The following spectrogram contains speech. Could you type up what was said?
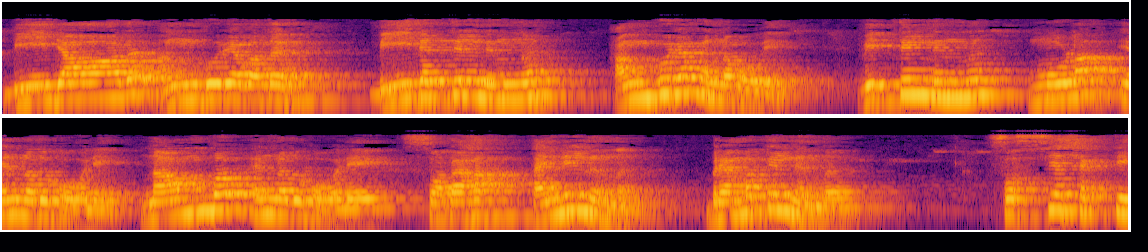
ബീജാത് അങ്കുരവത് ബീജത്തിൽ നിന്ന് അങ്കുരം എന്ന പോലെ വിത്തിൽ നിന്ന് മുള എന്നതുപോലെ നമ്പ് എന്നതുപോലെ സ്വതഹ തന്നിൽ നിന്ന് ബ്രഹ്മത്തിൽ നിന്ന് സ്വസ്യശക്തി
